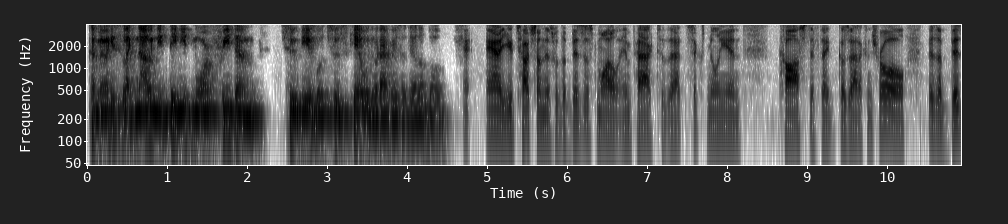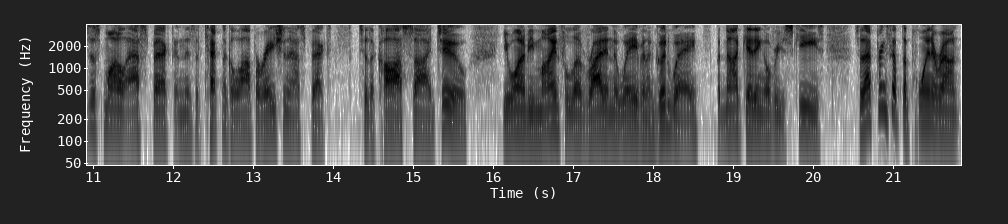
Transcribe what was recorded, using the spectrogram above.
coming back. It's like now need, they need more freedom to be able to scale with whatever is available. Anna, you touched on this with the business model impact to that 6 million cost if that goes out of control. There's a business model aspect and there's a technical operation aspect to the cost side too. You want to be mindful of riding the wave in a good way, but not getting over your skis. So that brings up the point around,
